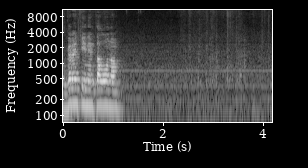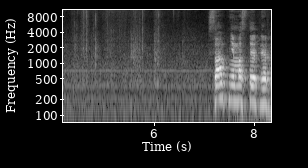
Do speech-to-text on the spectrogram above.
с гарантийным талоном. Сам пневмостеплер.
